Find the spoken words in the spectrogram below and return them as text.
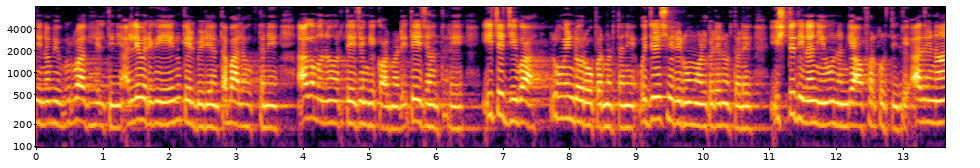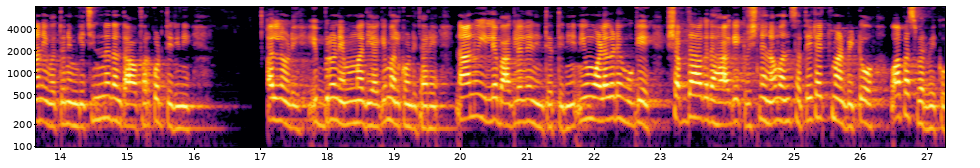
ದಿನ ವಿವರವಾಗಿ ಹೇಳ್ತೀನಿ. ಅಲ್ಲಿವರೆಗೂ ಏನು ಕೇಳಬೇಡಿ ಅಂತ ಬಾಲ ಹೋಗ್ತಾನೆ. ಆಗ ಮನೋಹರ್ ತೇಜಂಗೆ ಕಾಲ್ ಮಾಡಿ, ತೇಜ ಅಂತಾರೆ. ಈಚೆ ಜೀವ ರೂಮಿನ ಡೋರ್ ಓಪನ್ ಮಾಡ್ತಾನೆ. ವಜ್ರೇಶ್ವರಿ ರೂಮ್ ಒಳಗಡೆ ನೋಡ್ತಾಳೆ. ಇಷ್ಟು ದಿನ ನೀವು ನನಗೆ ಆಫರ್ ಕೊಡ್ತಿದ್ರಿ. ಆದರೆ ನಾನು ಇವತ್ತು ನಿಮಗೆ ಚಿನ್ನದಂಥ ಆಫರ್ ಕೊಡ್ತಿದ್ದೀನಿ. ಅಲ್ಲಿ ನೋಡಿ ಇಬ್ಬರು ನೆಮ್ಮದಿಯಾಗಿ ಮಲ್ಕೊಂಡಿದ್ದಾರೆ. ನಾನು ಇಲ್ಲೇ ಬಾಗಿಲಲ್ಲೇ ನಿಂತಿರ್ತೀನಿ. ನೀವು ಒಳಗಡೆ ಹೋಗಿ ಶಬ್ದ ಆಗದ ಹಾಗೆ ಕೃಷ್ಣನ ಒಂದು ಸತಿ ಟಚ್ ಮಾಡಿಬಿಟ್ಟು ವಾಪಸ್ ಬರಬೇಕು.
